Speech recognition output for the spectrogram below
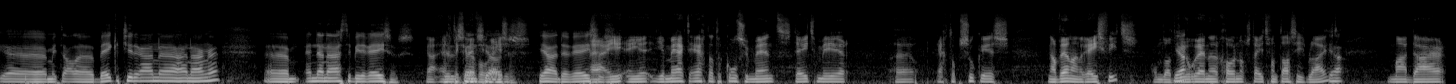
eh, metalen bekertje eraan eh, aan hangen. Ehm, en daarnaast heb je de racers. Ja, de de racers. Ja, de racers. En je, en je, je merkt echt dat de consument steeds meer eh, echt op zoek is naar wel een racefiets. Omdat Ja. wielrennen gewoon nog steeds fantastisch blijft. Ja. Maar daar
